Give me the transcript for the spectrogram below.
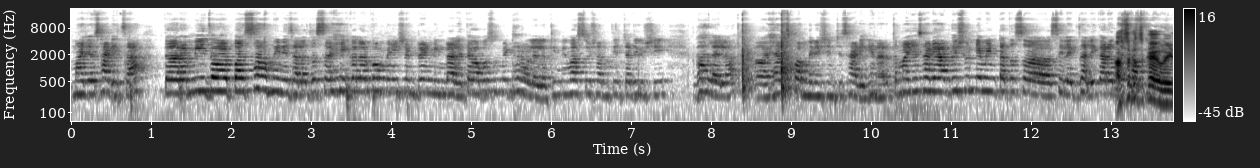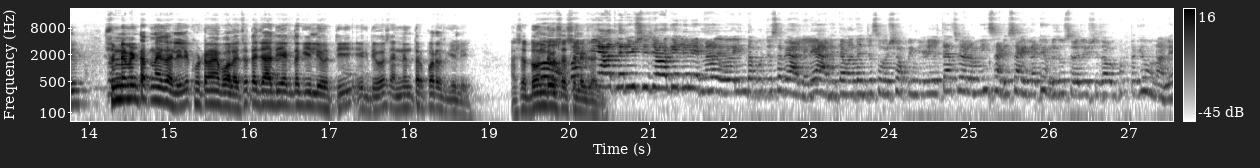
माझ्या साडीचा. तर मी जवळपास सहा महिने झालं जसं हे कलर कॉम्बिनेशन ट्रेंडिंग आले तेव्हापासून मी ठरवलेलं की मी वास्तुशांतीच्या दिवशी घालायला ह्याच कॉम्बिनेशनची साडी घेणार. तर माझी साडी अगदी शून्य मिनिटातच सिलेक्ट झाली कारण असं कसं काय होईल? शून्य मिनिटात नाही झालेली खोटं नाही बोलायचं. त्याच्या आधी एकदा गेली होती एक दिवस आणि नंतर परत गेली. असं दोन दिवसात हो, पण सिलेक्ट झाली. आदल्या दिवशी जेव्हा गेलेले ना इंदापूरचे सगळे आलेले आणि तेव्हा त्यांच्यासोबत शॉपिंग केलेली त्याच वेळेला मी साडी साईडला ठेवली दुसऱ्या दिवशी जाऊन फक्त घेऊन आले.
